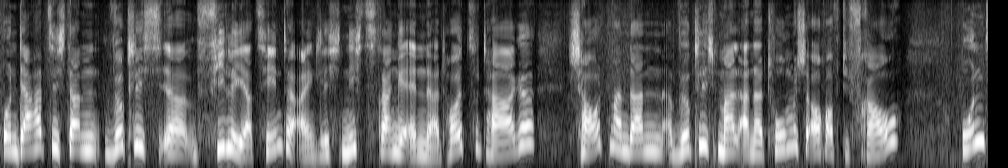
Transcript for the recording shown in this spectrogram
Und da hat sich dann wirklich äh, viele Jahrzehnte eigentlich nichts dran geändert. Heutzutage schaut man dann wirklich mal anatomisch auch auf die Frau und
